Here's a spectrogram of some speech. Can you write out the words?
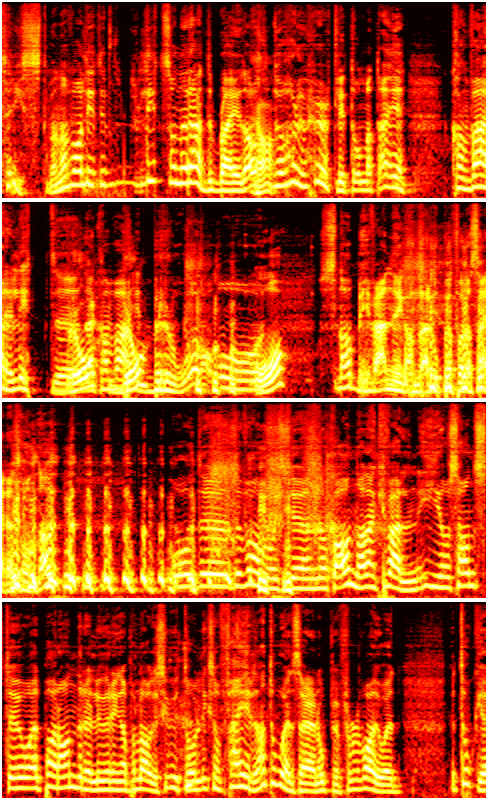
trist, men den var litt, litt sånn redd ble jeg da. Ja. Du har jo hørt litt om at de kan være litt eh, Brå, kan være brå. litt brå og Og? Snabbe i vendingene der oppe, for å si det sånn, da. Og det, det var nå ikke noe annet den kvelden. I og Sandstø og et par andre luringer på laget skulle ut og liksom feire den 2-1-seieren oppe, for det var jo et det tok jo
